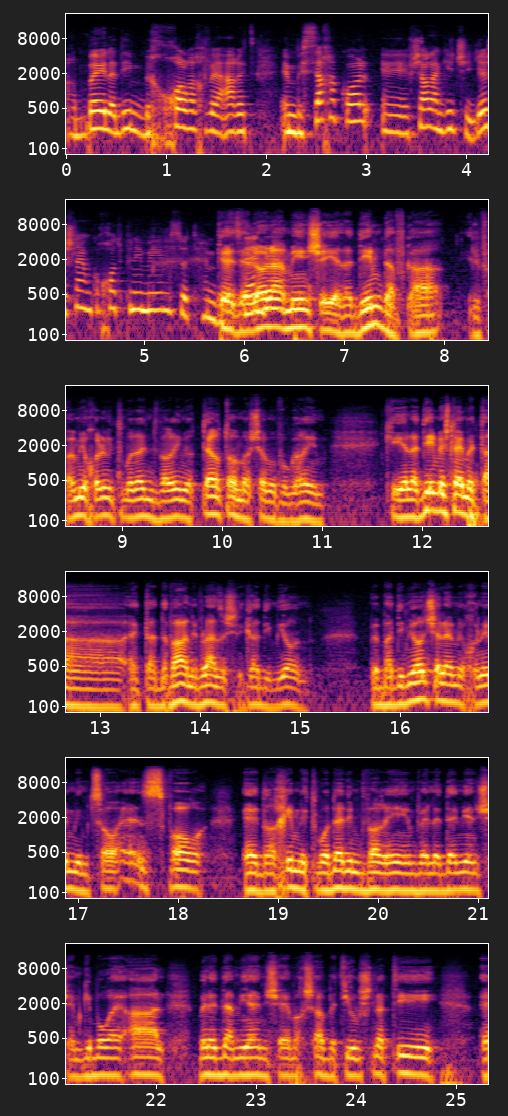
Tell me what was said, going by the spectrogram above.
הרבה ילדים בכל רחבי הארץ, הם בסך הכל, אה, אפשר להגיד שיש להם כוחות פנימיים? זאת אומרת, הם בסדר? כן, זה לא להאמין שילדים דווקא, לפעמים יכולים להתמודד עם דברים יותר טוב מאשר מבוגרים. כי ילדים יש להם את, ה, את הדבר הנבלע הזה שנקרא דמיון. ובדמיון שלהם יכולים למצוא אין ספור אה, דרכים להתמודד עם דברים ולדמיין שהם גיבורי על ולדמיין שהם עכשיו בטיול שנתי. אה,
